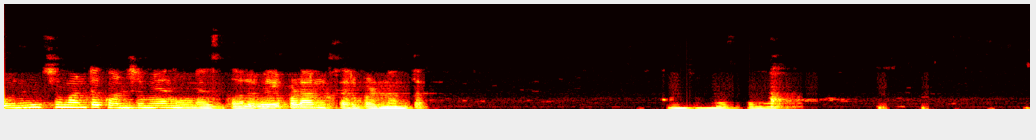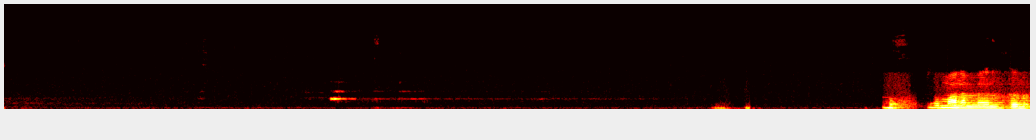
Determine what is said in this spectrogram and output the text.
కొంచెం అంటే కొంచెమే నూనె వేసుకోవాలి. వేపడానికి సరిపడినంత. కొంచెం వేసుకున్నాం ఫస్ట్ మన మెంతులు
